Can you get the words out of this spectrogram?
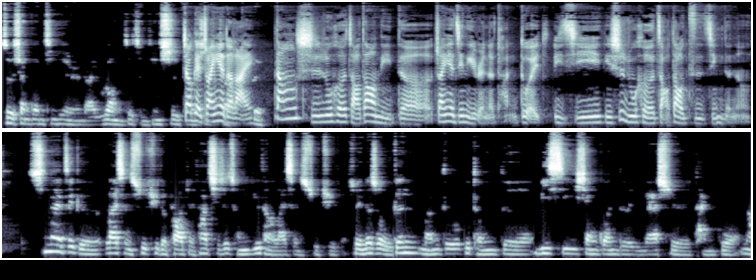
这相关经验的人来 run 这整件事，交给专业的来。对，当时如何找到你的专业经理人的团队，以及及你是如何找到资金的呢？现在这个 license 数据的 project，它其实从 Utah license 出去的，所以那时候我跟蛮多不同的 VC 相关的 investor 谈过。那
